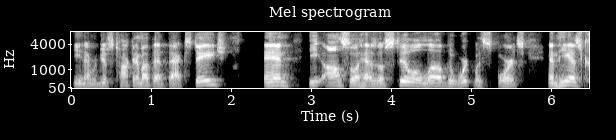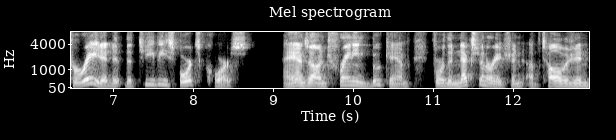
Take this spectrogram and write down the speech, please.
He and I were just talking about that backstage. And he also has a still love to work with sports, and he has created the TV sports course hands-on training boot camp for the next generation of television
